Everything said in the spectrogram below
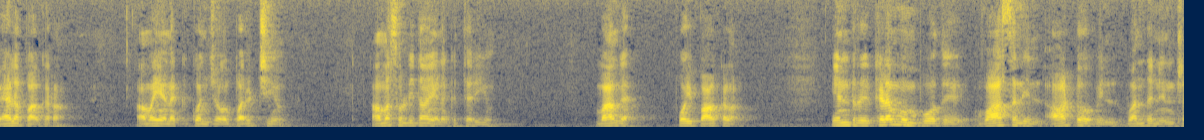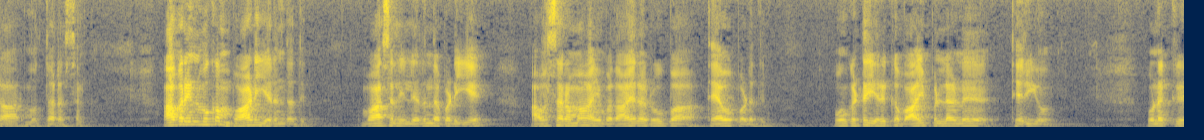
வேலை பார்க்குறான். அவன் எனக்கு கொஞ்சம் பரிச்சயம். அவன் சொல்லி தான் எனக்கு தெரியும். வாங்க போய் பார்க்கலாம். என்று கிளம்பும் போது வாசலில் ஆட்டோவில் வந்து நின்றார் முத்தரசன். அவரின் முகம் வாடியிருந்தது வாசலில் இருந்தபடியே அவசரமாக ஐம்பதாயிரம் ரூபாய் தேவைப்படுது. உங்ககிட்ட இருக்க வாய்ப்பில்லைன்னு தெரியும். உனக்கு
